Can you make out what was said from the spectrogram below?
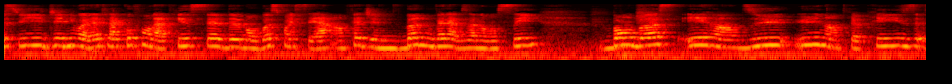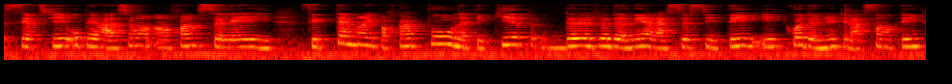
suis Jenny Wallet, la cofondatrice de bonboss.ca. En fait, j'ai une bonne nouvelle à vous annoncer. Bonboss est rendu une entreprise certifiée Opération Enfant Soleil. C'est tellement important pour notre équipe de redonner à la société et quoi de mieux que la santé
